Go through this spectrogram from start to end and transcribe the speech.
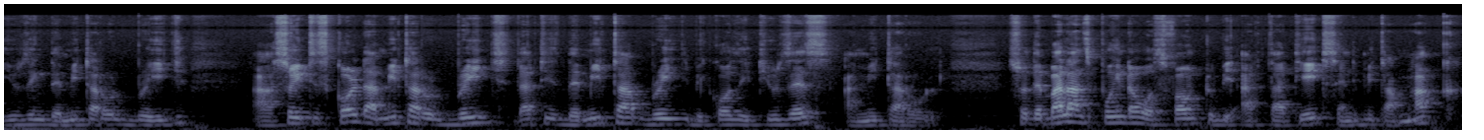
using the meter rule bridge, uh, so it is called a meter rule bridge, that is the meter bridge because it uses a meter rule. So the balance pointer was found to be at 38 centimeter mark.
